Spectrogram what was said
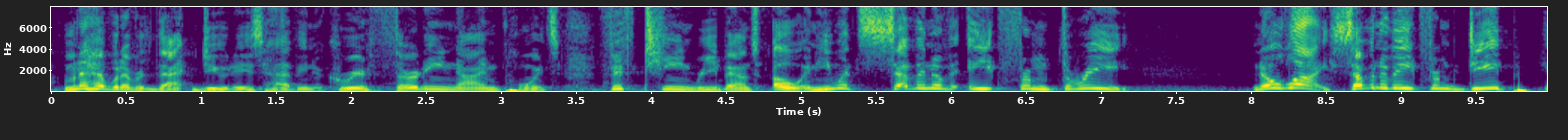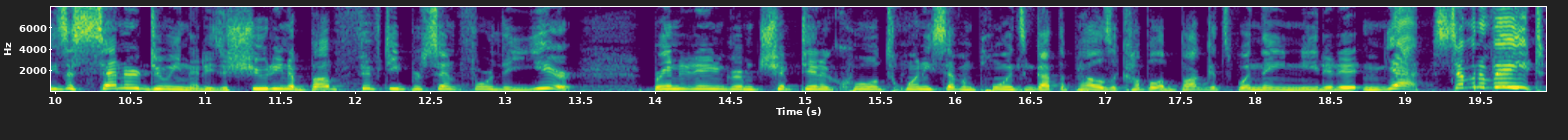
I'm going to have whatever that dude is having, a career 39 points, 15 rebounds. Oh, and he went 7 of 8 from 3. No lie, 7 of 8 from deep. He's a center doing that. He's a shooting above 50% for the year. Brandon Ingram chipped in a cool 27 points and got the Pels a couple of buckets when they needed it. And yeah, seven of eight.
